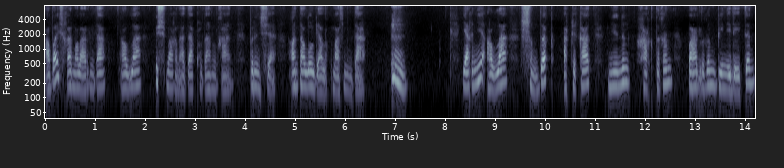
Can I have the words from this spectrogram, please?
Абай шығармаларында алла үш мағынада қолданылған. Бірінші антологиялық мазмұнда. Яғни алла шындық ақиқат дүниенің хақтығын барлығын бейнелейтін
